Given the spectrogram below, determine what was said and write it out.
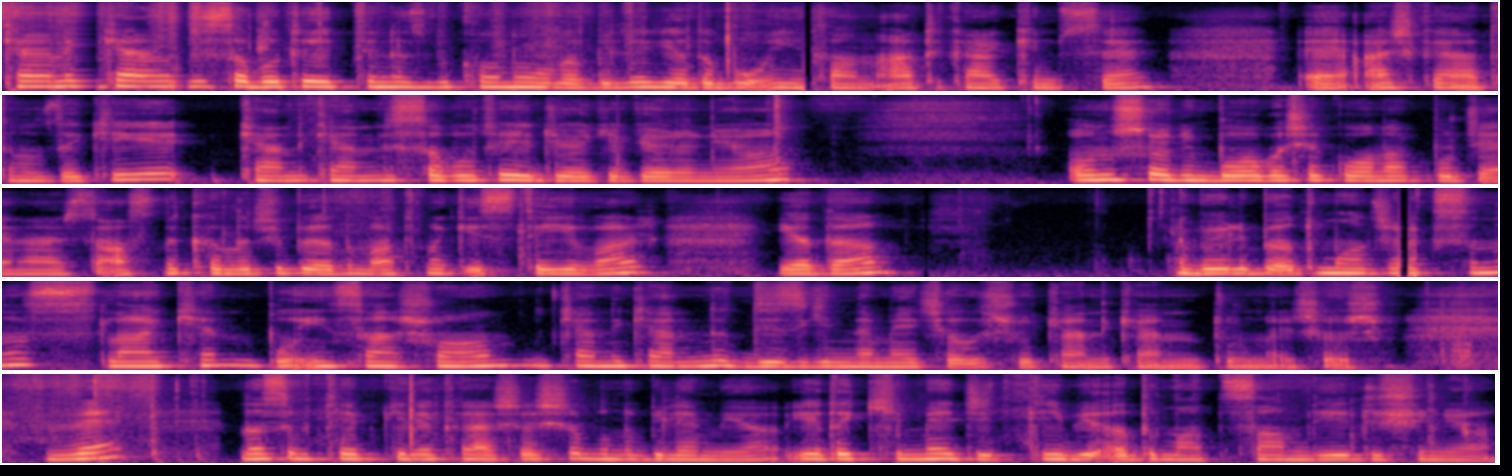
kendi kendinizi sabote ettiğiniz bir konu olabilir ya da bu insan artık her kimse e, aşk hayatınızdaki kendi kendini sabote ediyor gibi görünüyor. Onu söyleyeyim boğa başak oğlak burcu enerjisi aslında kalıcı bir adım atmak isteği var ya da böyle bir adım alacaksınız. Lakin bu insan şu an kendi kendini dizginlemeye çalışıyor. Kendi kendine durmaya çalışıyor. Ve nasıl bir tepkiyle karşılaşır bunu bilemiyor. Ya da kime ciddi bir adım atsam diye düşünüyor.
